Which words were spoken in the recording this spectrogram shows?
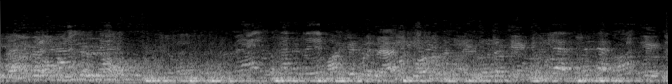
land value market value government rate thirty eight thirty eight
